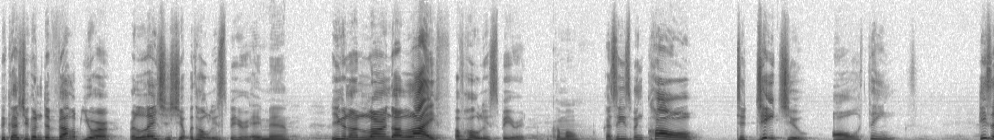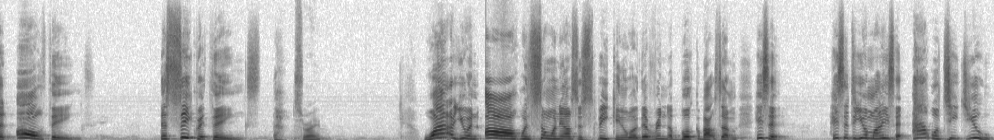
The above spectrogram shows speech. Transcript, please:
because you're going to develop your relationship with Holy Spirit. Amen. You're going to learn the life of Holy Spirit Come on. because he's been called to teach you all things. He said, all things, the secret things. That's right. Why are you in awe when someone else is speaking or they've written a book about something? He said, he said to your mind, he said, I will teach you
